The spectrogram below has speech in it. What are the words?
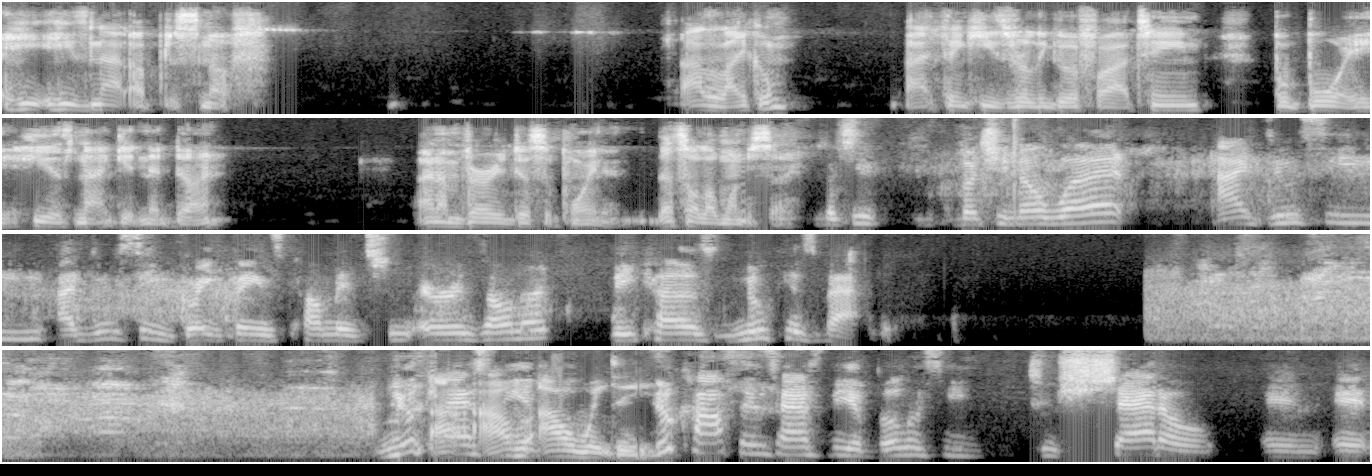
He he's not up to snuff. I like him. I think he's really good for our team, but boy, he is not getting it done. And I'm very disappointed. That's all I want to say. But you, but you know what? I do see, I do see great things coming to Arizona because Nuke is back. Nuke I, has I'll, the, I'll wait. Nuke Hopkins has the ability to shadow and and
